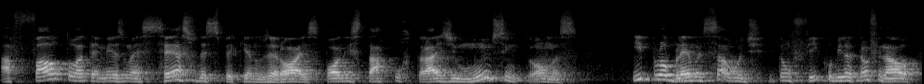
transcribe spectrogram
a falta ou até mesmo excesso desses pequenos heróis podem estar por trás de muitos sintomas e problemas de saúde. Então fique comigo até o final,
